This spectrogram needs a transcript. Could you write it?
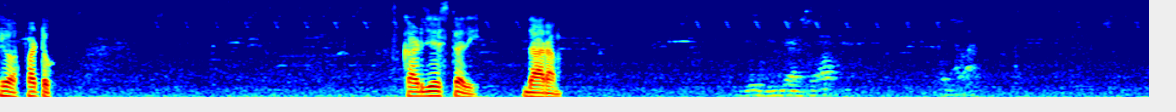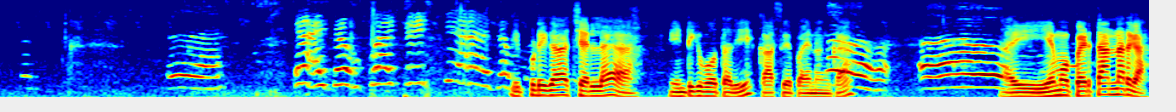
ఇగో పట్టు. కట్ చేస్తుంది. దారం. ఇప్పుడు ఇక చెల్లె ఇంటికి పోతుంది కాసేపు అయినాక. అవి ఏమో పెడతా అన్నారుగా.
